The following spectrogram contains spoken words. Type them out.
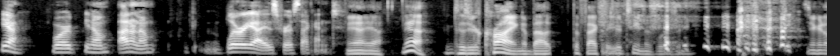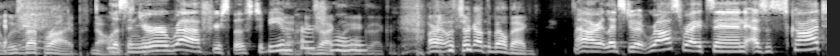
Yeah, or you know, I don't know, blurry eyes for a second. Yeah, yeah, yeah. Because you're crying about the fact that your team is losing. you're going to lose that bribe. No, Listen, you're a ref. You're supposed to be impartial. Yeah, exactly, exactly. All right, let's check out the mailbag. All right, let's do it. Ross writes in as a Scot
